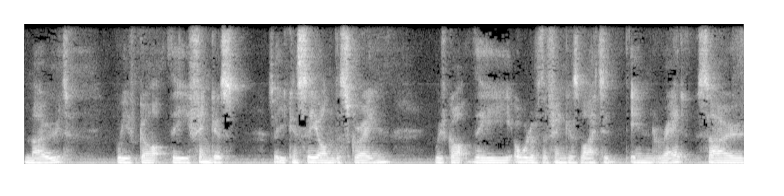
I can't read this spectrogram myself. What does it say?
mode, we've got the fingers. So you can see on the screen, we've got the all of the fingers lighted in red. So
